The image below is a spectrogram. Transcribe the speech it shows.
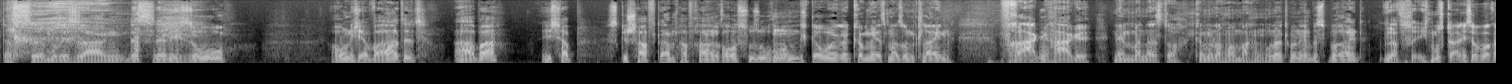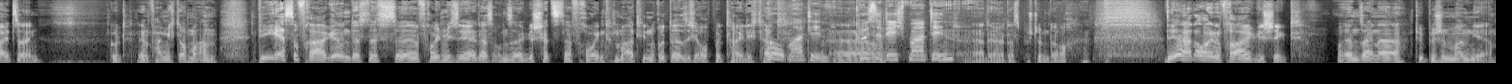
Das äh, muss ich sagen. Das hätte ich so auch nicht erwartet. Aber ich habe es geschafft, da ein paar Fragen rauszusuchen. Und ich glaube, da können wir jetzt mal so einen kleinen Fragenhagel, nennt man das doch. Können wir doch mal machen, oder Toni? Bist du bereit? Ja, ich muss gar nicht so bereit sein. Gut, dann fange ich doch mal an. Die erste Frage, und das, das äh, freue ich mich sehr, dass unser geschätzter Freund Martin Rütter sich auch beteiligt hat. Oh, Martin. Grüße dich, Martin. Ja, der hört das bestimmt auch. Der hat auch eine Frage geschickt. In seiner typischen Manier.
